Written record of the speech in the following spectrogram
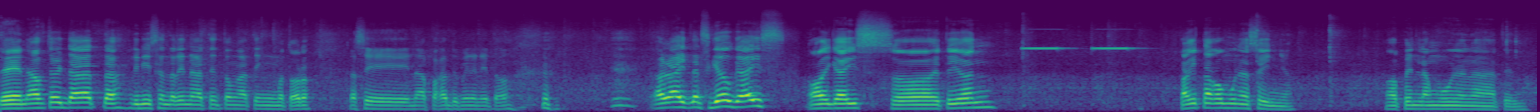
Then after that, uh, linisan na rin natin tong ating motor kasi napakadumi na nito. Alright, let's go guys! Okay guys, so ito yun. Pakita ko muna sa inyo. Open lang muna natin.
